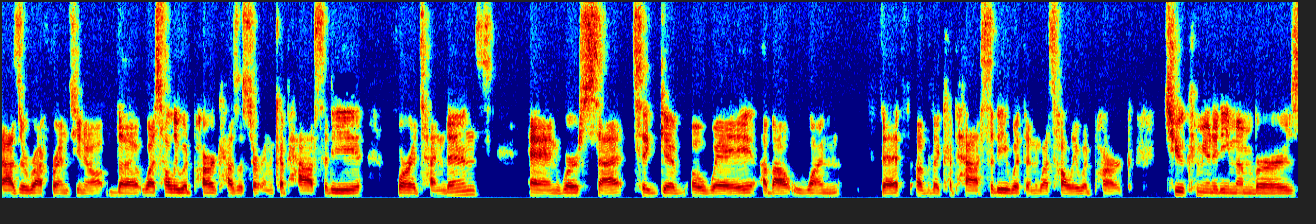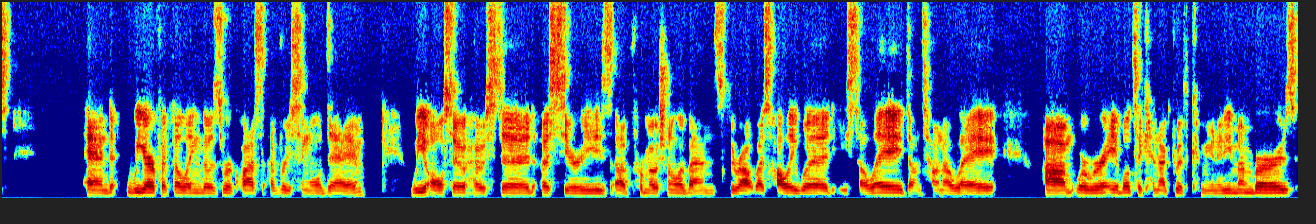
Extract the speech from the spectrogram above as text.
as a reference, you know, the West Hollywood Park has a certain capacity for attendance, and we're set to give away about one fifth of the capacity within West Hollywood Park to community members. And we are fulfilling those requests every single day we also hosted a series of promotional events throughout West Hollywood, East LA, downtown LA, um, where we are able to connect with community members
